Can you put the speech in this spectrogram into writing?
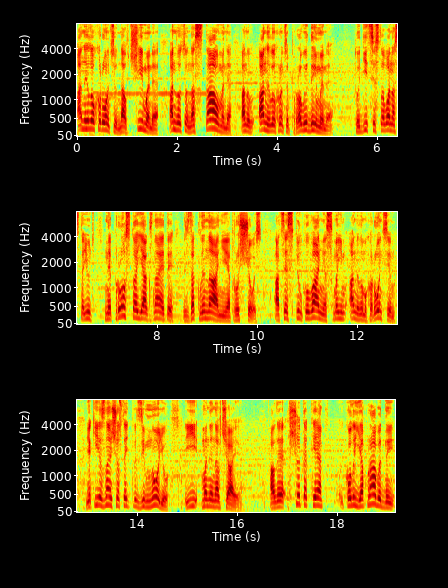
ангелу-охоронцю, навчи мене, ангелу настав мене, ангел- ангелу-охоронцю, проведи мене. Тоді ці слова настають не просто як, знаєте, заклинання про щось, а це спілкування з моїм ангелом-охоронцем, який я знаю, що стоїть зі мною і мене навчає. Але що таке, коли я праведний,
